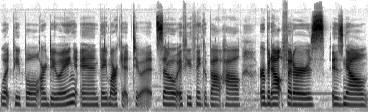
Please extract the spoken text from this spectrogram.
what people are doing and they market to it. So if you think about how Urban Outfitters is now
